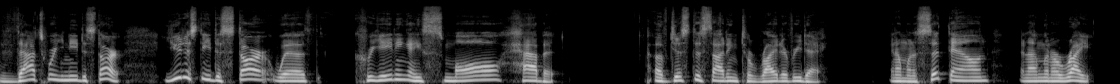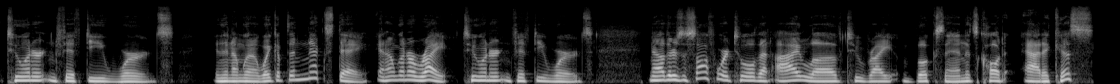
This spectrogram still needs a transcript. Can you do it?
that's where you need to start. You just need to start with creating a small habit of just deciding to write every day. And I'm going to sit down and I'm going to write 250 words. And then I'm going to wake up the next day and I'm going to write 250 words. Now, there's a software tool that I love to write books in. It's called Atticus,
